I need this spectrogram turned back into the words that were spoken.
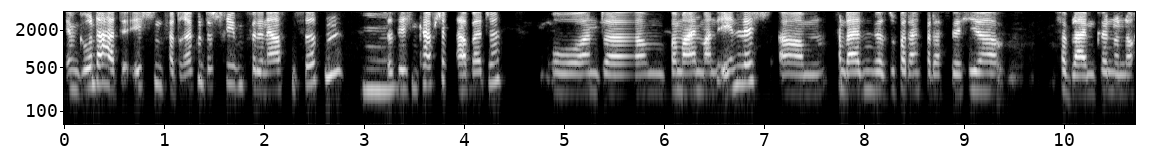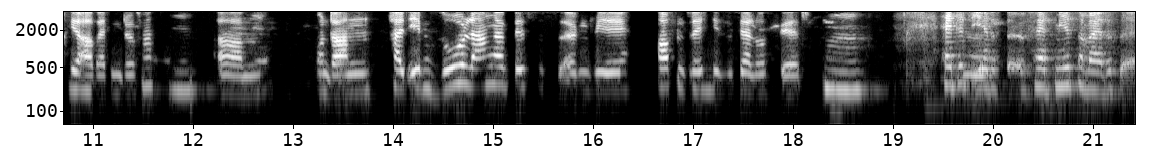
im Grunde hatte ich einen Vertrag unterschrieben für den ersten Vierten, mhm. dass ich in Kapstadt arbeite und ähm, bei meinem Mann ähnlich. Ähm, von daher sind wir super dankbar, dass wir hier verbleiben können und auch hier mhm. arbeiten dürfen. Mhm. Ähm, und dann halt eben so lange, bis es irgendwie hoffentlich mhm. dieses Jahr losgeht. Mhm. Hättet ihr, das fällt mir jetzt nochmal, das äh,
